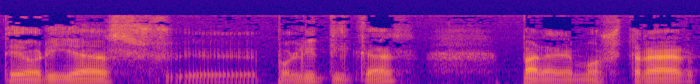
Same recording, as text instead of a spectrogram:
teorías eh, políticas para demostrar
